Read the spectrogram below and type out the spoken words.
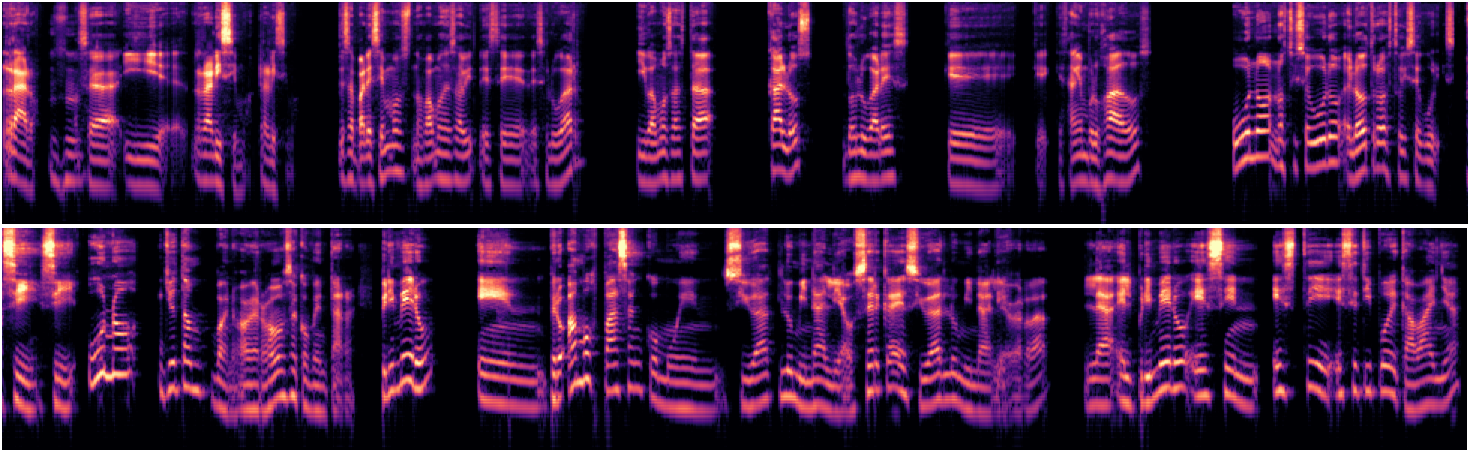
raro. O sea, y eh, rarísimo, rarísimo. Desaparecemos, nos vamos de, esa de ese, de ese lugar y vamos hasta Kalos, dos lugares que, que, que están embrujados. Uno no estoy seguro, el otro estoy segurísimo. Sí, sí. Uno, yo tan... Bueno, a ver, vamos a comentar. Primero, en... Pero ambos pasan como en Ciudad Luminalia o cerca de Ciudad Luminalia. ¿verdad? La, el primero es en este, este tipo de cabaña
